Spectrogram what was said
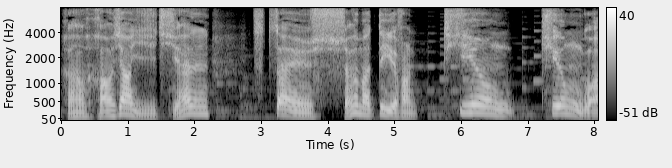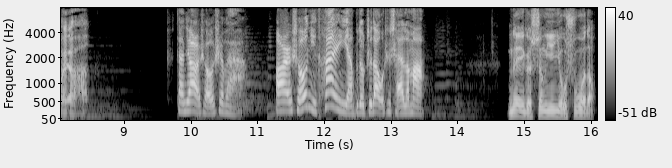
好，好像以前在什么地方听听过呀？感觉耳熟是吧？耳熟，你看一眼不就知道我是谁了吗？那个声音又说道：“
